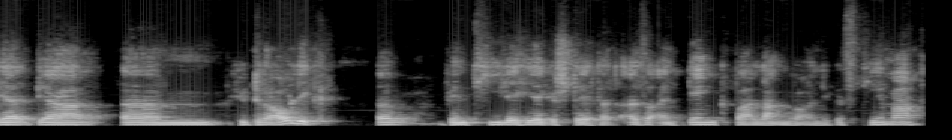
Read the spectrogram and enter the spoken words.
der, der ähm, Hydraulik Ventile hergestellt hat. Also ein denkbar langweiliges Thema.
